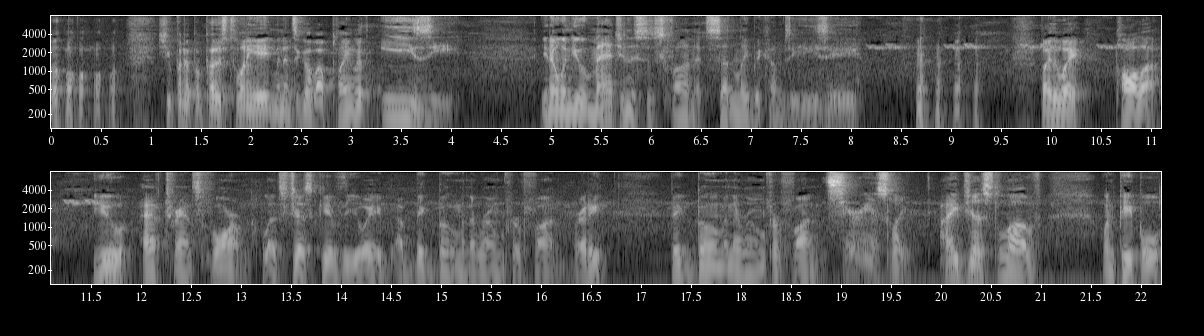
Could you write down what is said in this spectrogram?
she put up a post 28 minutes ago about playing with easy. You know, when you imagine this is fun, it suddenly becomes easy. By the way, Paula, you have transformed. Let's just give you a, a big boom in the room for fun. Ready? Big boom in the room for fun. Seriously, I just love when people.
